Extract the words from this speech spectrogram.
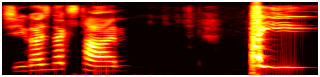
See you guys next time. Bye!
